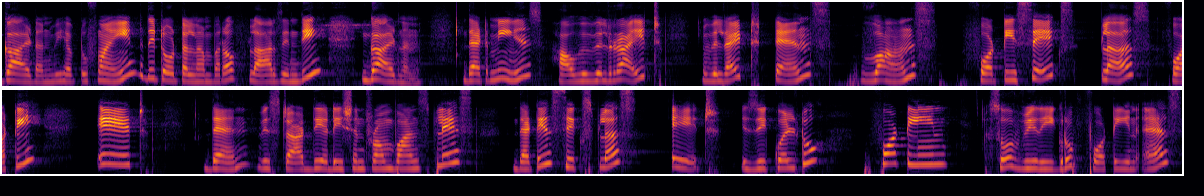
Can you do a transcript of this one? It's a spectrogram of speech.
garden? We have to find the total number of flowers in the garden. That means how we will write? We will write tens, ones, 46 plus 48. Then we start the addition from ones place. That is 6 plus 8 is equal to 14. So we regroup 14 as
